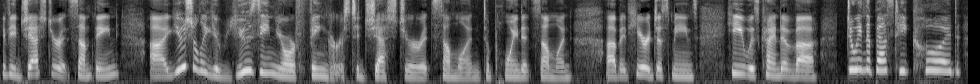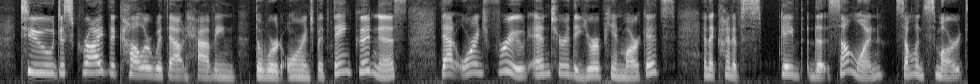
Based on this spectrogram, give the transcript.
If you gesture at something, uh, usually you're using your fingers to gesture at someone, to point at someone. Uh, but here it just means he was kind of uh, doing the best he could to describe the color without having the word orange. But thank goodness that orange fruit entered the European markets and that kind of gave the someone, someone smart,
